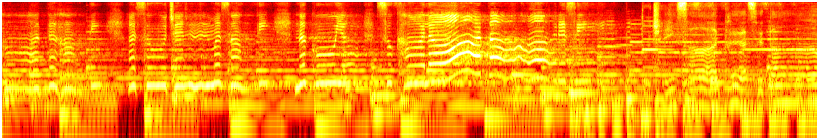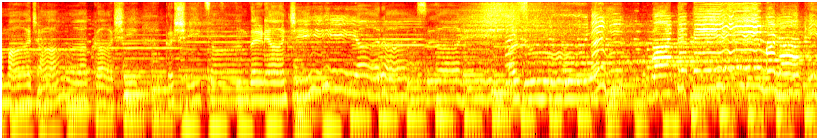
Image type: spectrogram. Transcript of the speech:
हात हाती असो जन्म साथी नकोया सुखाला तारसे तुझी साथ असता माझ्या आकाशी, कशी चांदण्याची आरास आहे. अजूनही वाटते मला की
